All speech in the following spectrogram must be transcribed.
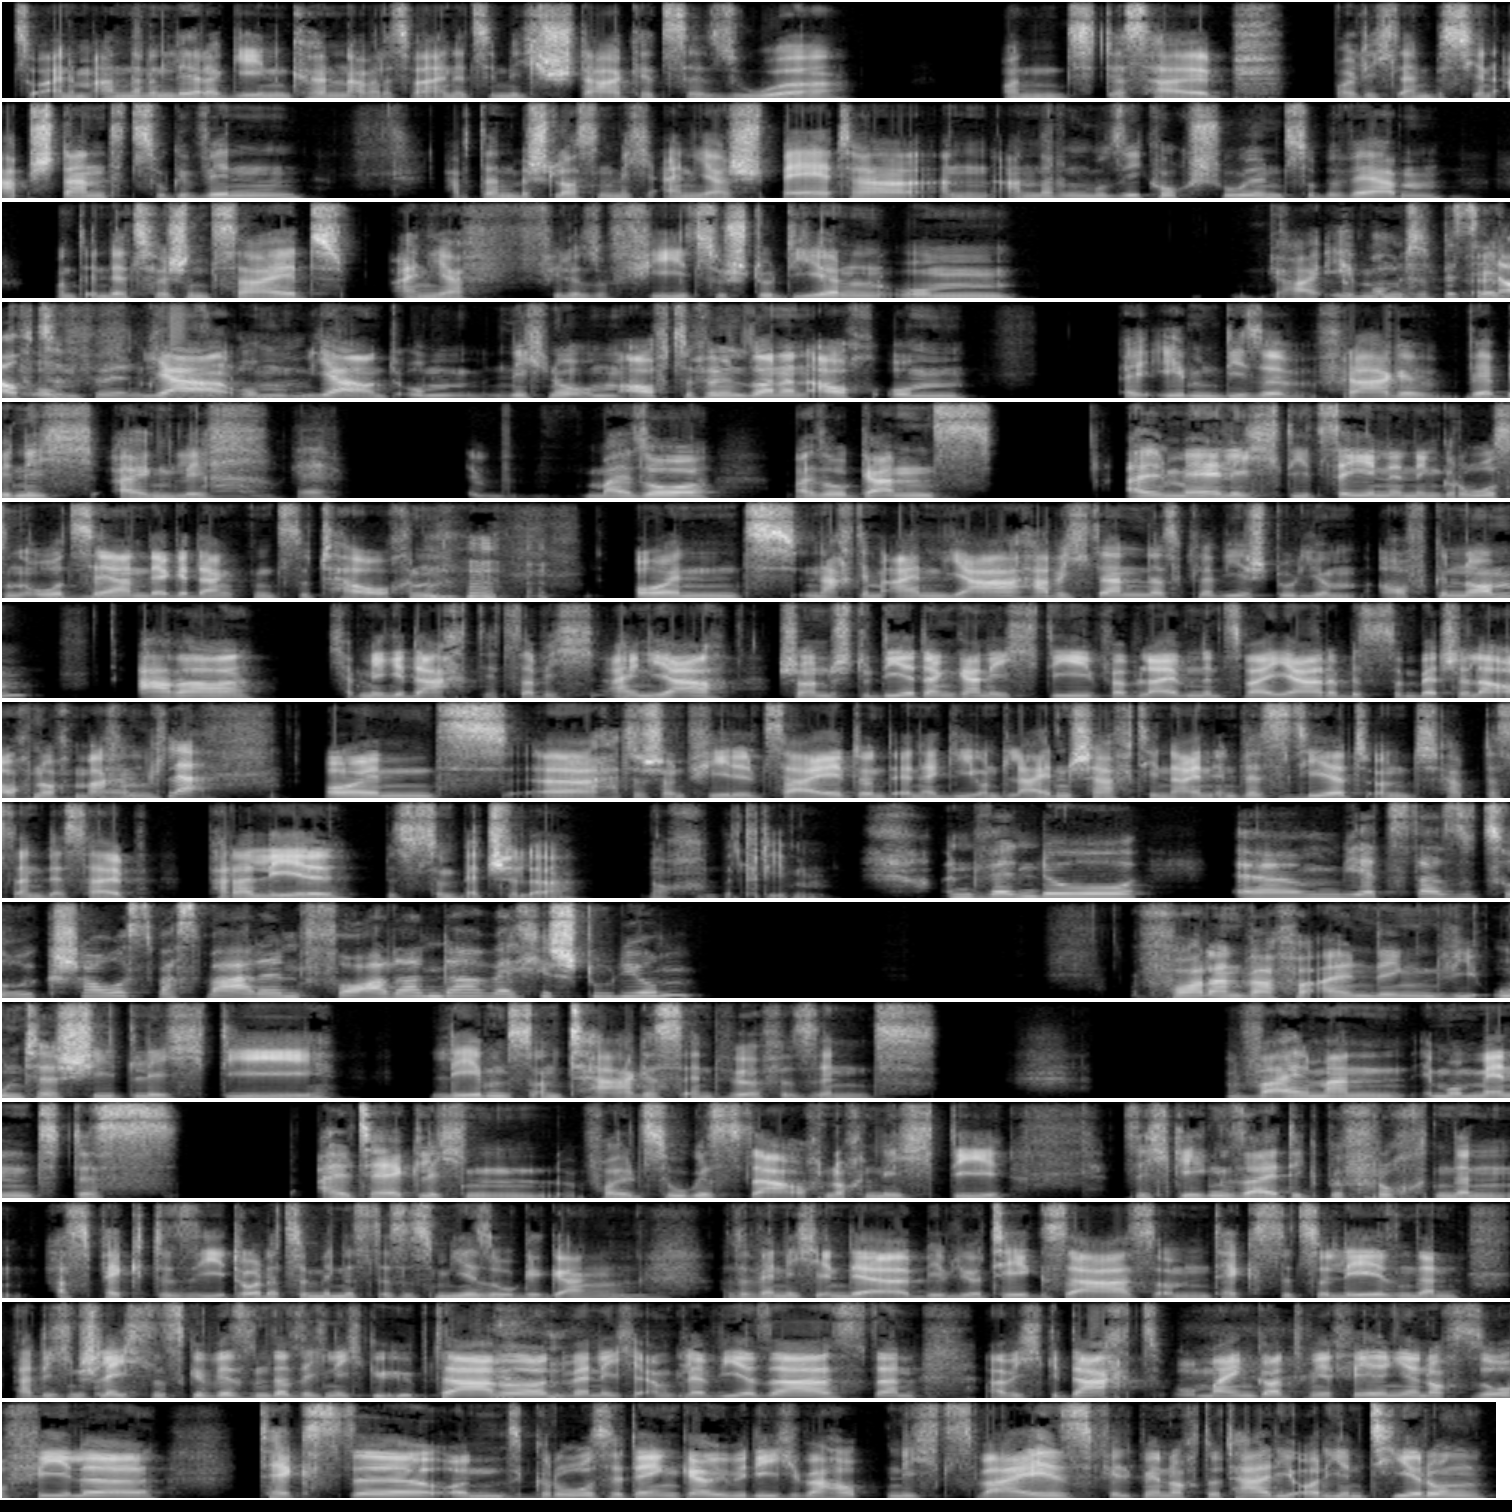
zu einem anderen Lehrer gehen können, aber das war eine ziemlich starke Zäsur. Und deshalb wollte ich da ein bisschen Abstand zu gewinnen, habe dann beschlossen, mich ein Jahr später an anderen Musikhochschulen zu bewerben und in der Zwischenzeit ein Jahr Philosophie zu studieren, um ja eben um so ein bisschen äh, aufzufüllen. Um, ja, um mhm. ja und um nicht nur um aufzufüllen, sondern auch um äh, eben diese Frage, wer bin ich eigentlich? Ah, okay. Äh, mal so mal so ganz allmählich die Zehen in den großen mhm. Ozean der Gedanken zu tauchen. Und nach dem einen Jahr habe ich dann das Klavierstudium aufgenommen, aber ich habe mir gedacht, jetzt habe ich ein Jahr schon studiert, dann kann ich die verbleibenden zwei Jahre bis zum Bachelor auch noch machen. Ja, klar. Und äh, hatte schon viel Zeit und Energie und Leidenschaft hinein investiert mhm. und habe das dann deshalb parallel bis zum Bachelor noch betrieben. Und wenn du ähm, jetzt da so zurückschaust, was war denn fordernder, welches Studium? Fordern war vor allen Dingen, wie unterschiedlich die Lebens- und Tagesentwürfe sind. Weil man im Moment des alltäglichen Vollzuges da auch noch nicht die sich gegenseitig befruchtenden Aspekte sieht. Oder zumindest ist es mir so gegangen. Mhm. Also wenn ich in der Bibliothek saß, um Texte zu lesen, dann hatte ich ein schlechtes Gewissen, dass ich nicht geübt habe. Und wenn ich am Klavier saß, dann habe ich gedacht, oh mein Gott, mir fehlen ja noch so viele Texte und mhm. große Denker, über die ich überhaupt nichts weiß, fehlt mir noch total die Orientierung.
